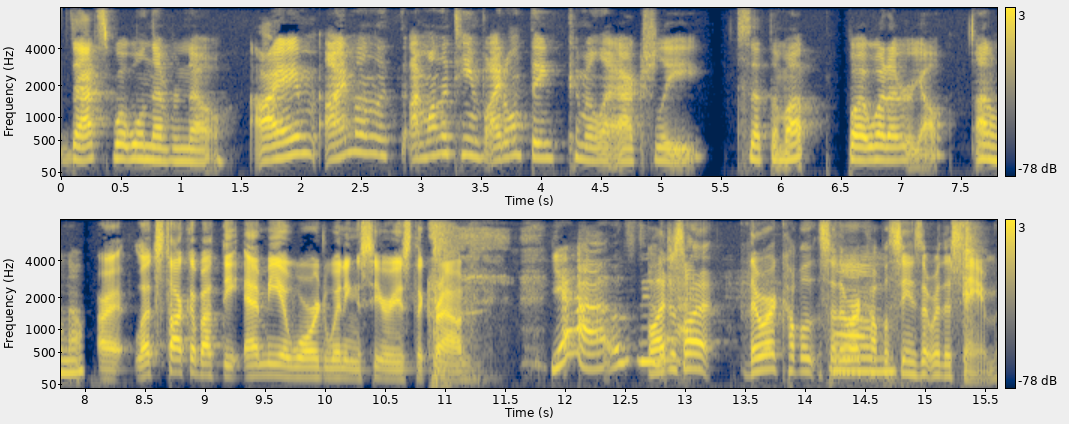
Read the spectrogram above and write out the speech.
that's what we'll never know. I'm I'm on the I'm on the team. But I don't think Camilla actually set them up, but whatever, y'all. I don't know. All right, let's talk about the Emmy award winning series, The Crown. Yeah, let's do well, I just want. There were a couple. So there were a couple Um, scenes that were the same.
